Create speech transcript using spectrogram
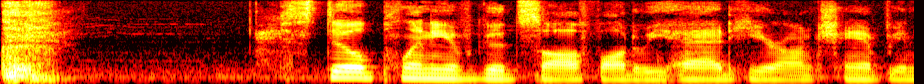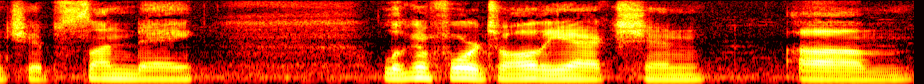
Still plenty of good softball to be had here on Championship Sunday. Looking forward to all the action. Um,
